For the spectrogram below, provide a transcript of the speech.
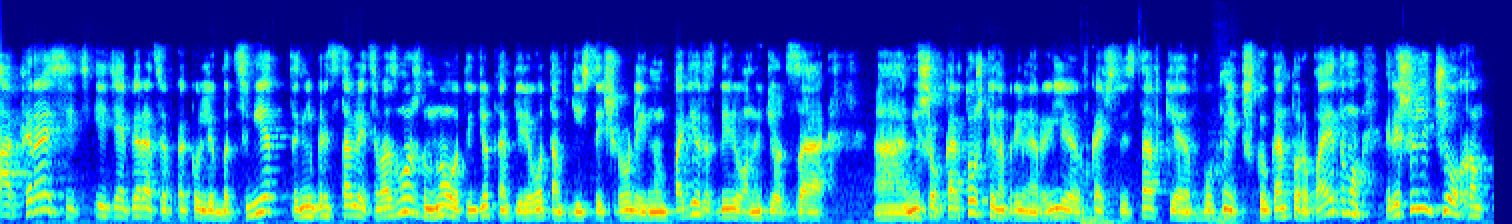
окрасить эти операции в какой-либо цвет не представляется возможным. Но вот идет там перевод там, в 10 тысяч рублей. Ну, поди разбери, он идет за а, мешок картошки, например, или в качестве ставки в букмекерскую контору. Поэтому решили чохом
